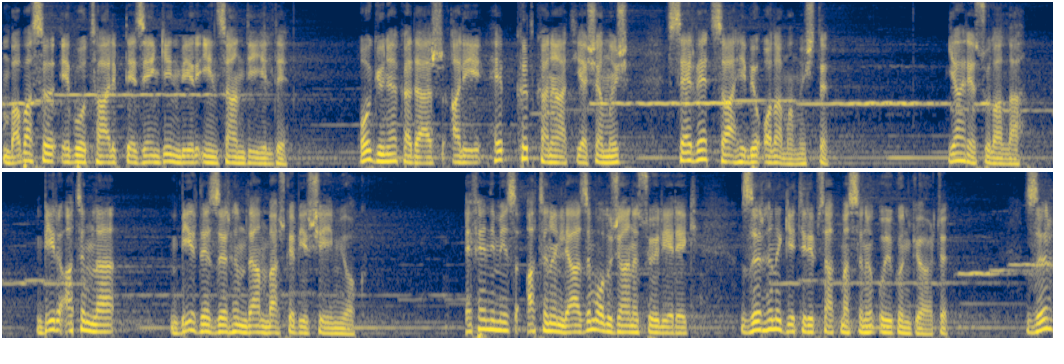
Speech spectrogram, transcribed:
babası Ebu Talip de zengin bir insan değildi. O güne kadar Ali hep kıt kanaat yaşamış, servet sahibi olamamıştı. Ya Resulallah, bir atımla bir de zırhımdan başka bir şeyim yok. Efendimiz atının lazım olacağını söyleyerek zırhını getirip satmasını uygun gördü. Zırh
